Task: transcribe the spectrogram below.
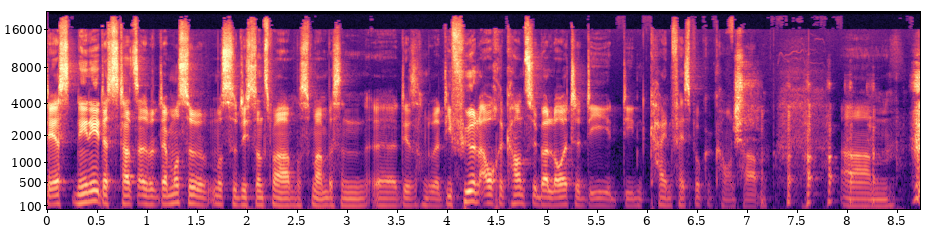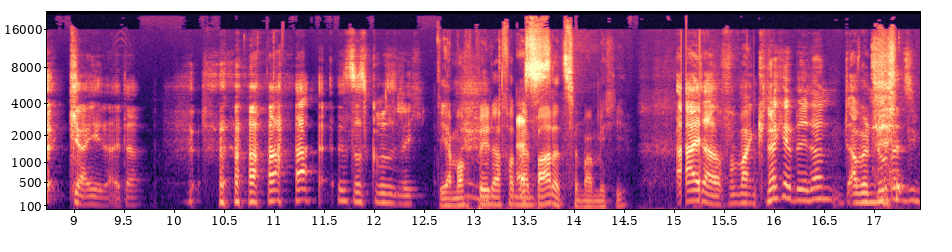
der ist, nee, nee, das ist tatsächlich, also, da musst du, musst du dich sonst mal, musst mal ein bisschen äh, die Sachen drüber. Die führen auch Accounts über Leute, die, die keinen Facebook-Account haben. ähm, Geil, Alter. ist das gruselig. Die haben auch Bilder von deinem Das- Badezimmer, Michi. Alter, von meinen Knöchelbildern, aber nur wenn sie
